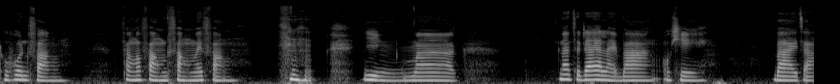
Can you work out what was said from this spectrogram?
ทุกคนฟัง ฟังก็ฟังไม่ฟังไม่ฟัง ยิ่งมาก น่าจะได้อะไรบ้าง โอเค บายจ้ะ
